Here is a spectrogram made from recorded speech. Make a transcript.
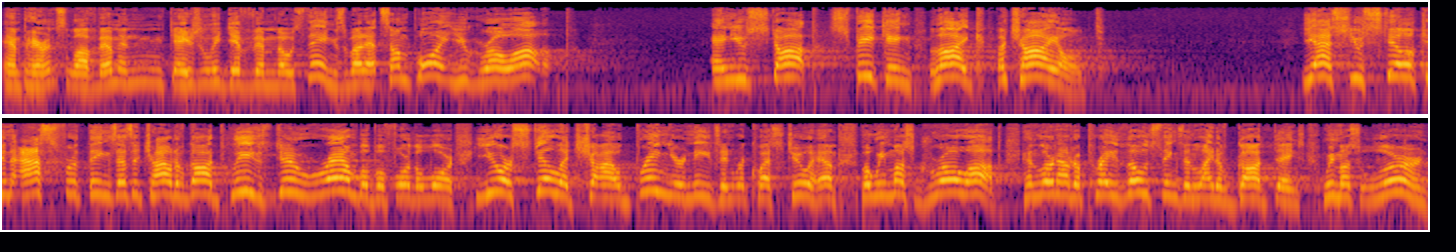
And parents love them and occasionally give them those things. But at some point, you grow up and you stop speaking like a child. Yes, you still can ask for things as a child of God. Please do ramble before the Lord. You are still a child. Bring your needs and requests to Him. But we must grow up and learn how to pray those things in light of God things. We must learn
